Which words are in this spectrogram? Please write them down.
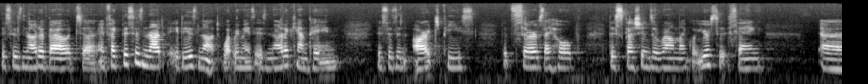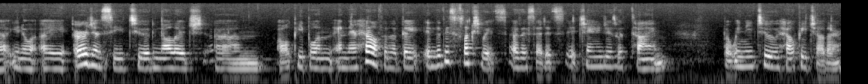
This is not about, uh, in fact, this is not, it is not, what remains is not a campaign. This is an art piece that serves, I hope, discussions around, like what you're saying, uh, you know, a urgency to acknowledge um, all people and, and their health, and that they and that this fluctuates. As I said, it's it changes with time, but we need to help each other.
